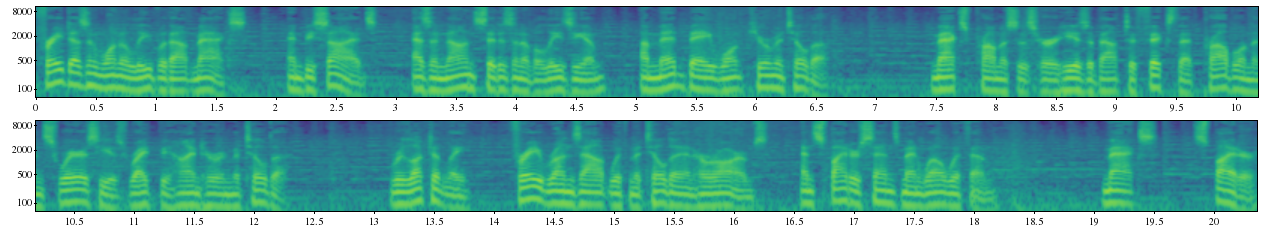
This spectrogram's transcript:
Frey doesn't want to leave without Max, and besides, as a non-citizen of Elysium, a med bay won't cure Matilda. Max promises her he is about to fix that problem and swears he is right behind her and Matilda. Reluctantly, Frey runs out with Matilda in her arms, and Spider sends Manuel with them. Max, Spider,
